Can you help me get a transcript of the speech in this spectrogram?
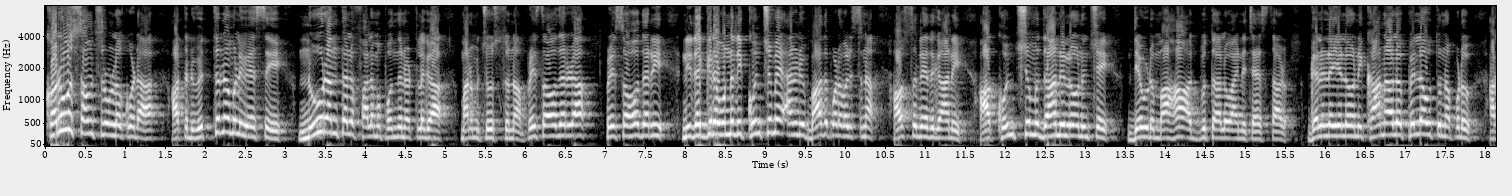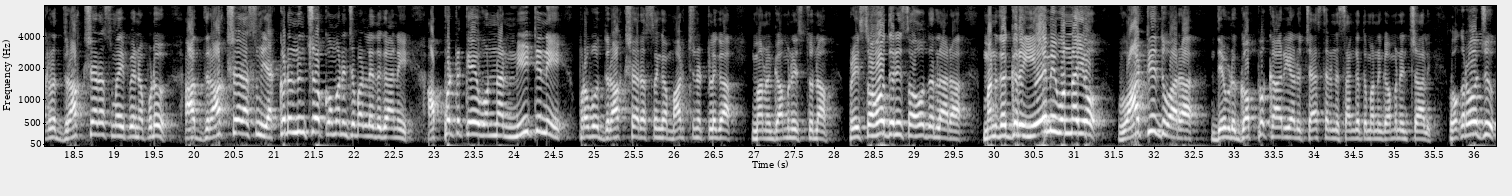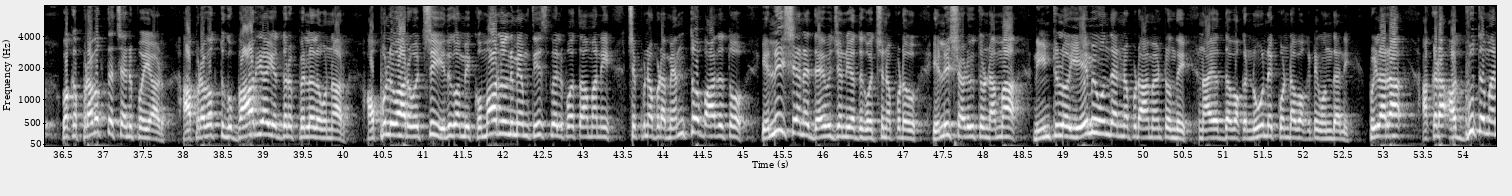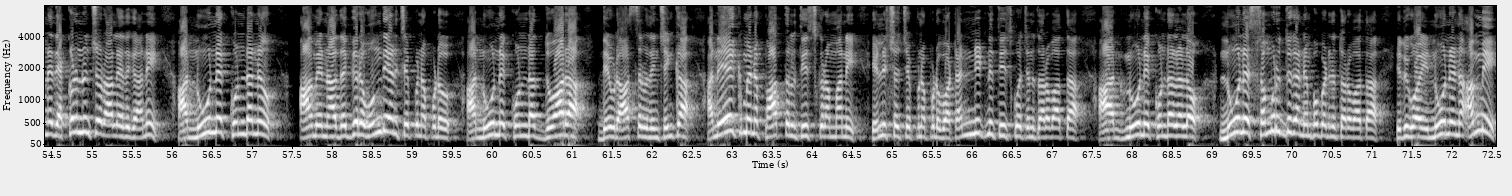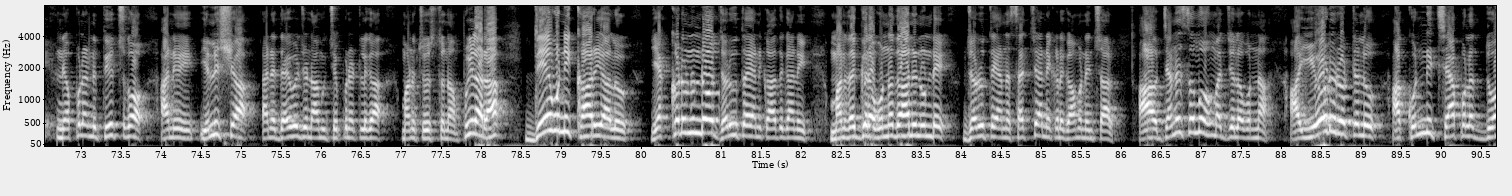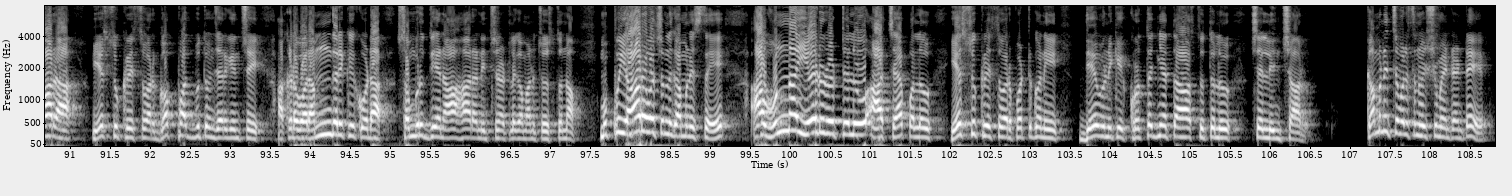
కరువు సంవత్సరంలో కూడా అతడు విత్తనములు వేసి నూరంతల ఫలము పొందినట్లుగా మనం చూస్తున్నాం. ప్రియ సహోదరుడా ప్రియ సహోదరి నీ దగ్గర ఉన్నది కొంచెమే అని బాధపడవలసిన అవసరం లేదు కానీ ఆ కొంచెము దానిలో నుంచే దేవుడు మహా అద్భుతాలు ఆయన చేస్తాడు. గలిలయలోని కానాలో పెళ్ళి అవుతున్నప్పుడు అక్కడ ద్రాక్షరసం అయిపోయినప్పుడు ఆ ద్రాక్షరసం ఎక్కడి నుంచో కుమరించబడలేదు కానీ అప్పటికే ఉన్న నీటిని ప్రభు ద్రాక్షరసంగా మార్చినట్లుగా మనం గమనిస్తున్నాం. ప్రతి సహోదరి సహోదరులారా మన దగ్గర ఏమి ఉన్నాయో వాటి ద్వారా దేవుడు గొప్ప కార్యాలు చేస్తారనే సంగతి మనం గమనించాలి. ఒకరోజు ఒక ప్రవక్త చనిపోయాడు. ఆ ప్రవక్తకు భార్య ఇద్దరు పిల్లలు ఉన్నారు. అప్పులు వారు వచ్చి ఇదిగో మీ కుమారులను మేము తీసుకువెళ్ళిపోతామని చెప్పినప్పుడు ఆమె ఎంతో బాధతో ఎలీష అనే దైవజన్ యొద్దకు వచ్చినప్పుడు ఎలీష అడుగుతుండ అమ్మా నీ ఇంటిలో ఏమి ఉంది? అన్నప్పుడు ఆమె అంటుంది నా యొద్ద ఒక నూనె కుండ ఒకటి ఉందని. పిల్లరా అక్కడ అద్భుతం అనేది ఎక్కడి నుంచో రాలేదు కానీ ఆ నూనె కుండను ఆమె నా దగ్గర ఉంది అని చెప్పినప్పుడు ఆ నూనె కుండ ద్వారా దేవుడు ఆశీర్వదించి ఇంకా అనేకమైన పాత్రలు తీసుకురమ్మని ఎలిషా చెప్పినప్పుడు వాటన్నిటిని తీసుకొచ్చిన తర్వాత ఆ నూనె కుండలలో నూనె సమృద్ధిగా నింపబడిన తర్వాత ఇదిగో ఈ నూనెను అమ్మి నొప్పులన్నీ తీర్చుకో అని ఎలిషా అనే దైవజుడు ఆమెకు చెప్పినట్లుగా మనం చూస్తున్నాం. పిల్లరా దేవుని కార్యాలు ఎక్కడి నుండో జరుగుతాయని కాదు కానీ మన దగ్గర ఉన్నదాని నుండే జరుగుతాయన్న సత్యాన్ని ఇక్కడ గమనించాలి ఆ జనసమూహం మధ్యలో ఉన్న ఆ ఏడు రొట్టెలు ఆ కొన్ని చేపల ద్వారా యేసుక్రీస్తు వారు గొప్ప అద్భుతం జరిగించి అక్కడ వారందరికీ కూడా సమృద్ధి అయిన ఆహారాన్ని ఇచ్చినట్లుగా మనం చూస్తున్నాం. ముప్పై ఆరు వచనం గమనిస్తే ఆ ఉన్న ఏడు రొట్టెలు ఆ చేపలు యేసుక్రీస్తు వారు పట్టుకొని దేవునికి కృతజ్ఞతాస్థుతులు చెల్లించారు. గమనించవలసిన విషయం ఏంటంటే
